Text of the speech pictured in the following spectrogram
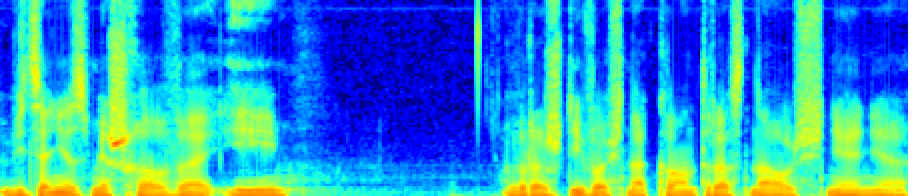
widzenie zmierzchowe i wrażliwość na kontrast, na olśnienie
